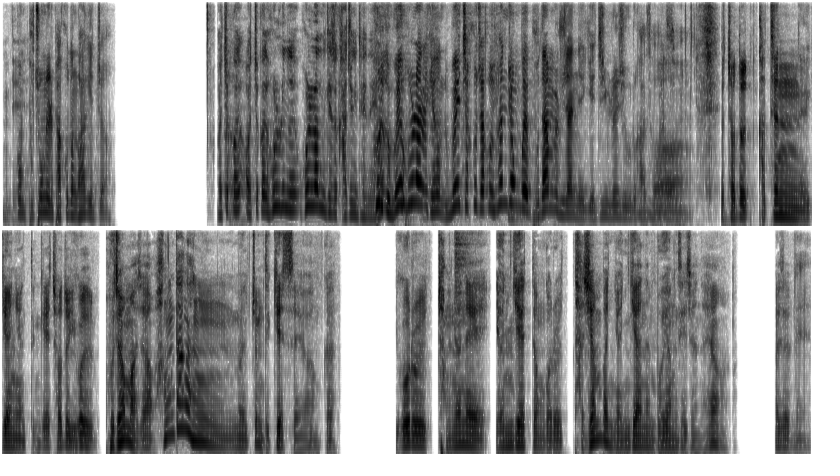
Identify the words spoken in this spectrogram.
네. 그럼 부총리를 바꾸던가 하겠죠. 어쨌건 어쨌건 혼란은 혼란은 계속 가중이 되네요. 그러니까 왜 혼란을 계속 왜 자꾸 자꾸 현 정부에 부담을 주자는 얘기에 지금 이런 식으로 가서 맞습니다. 저도 같은 의견이었던 게 저도 이걸 보자마자 황당함을 좀 느꼈어요. 그러니까 이거를 작년에 연기했던 거를 다시 한번 연기하는 모양새잖아요. 그래서 네.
